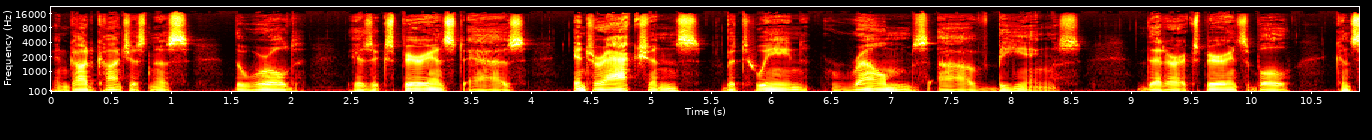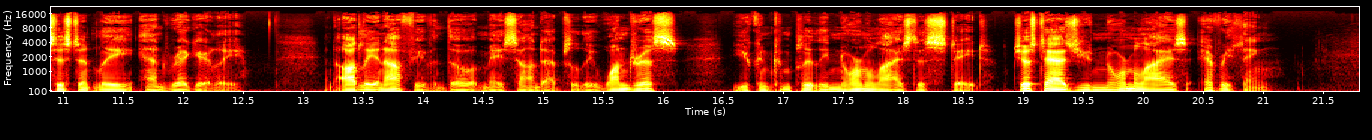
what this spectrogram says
In God consciousness, the world is experienced as interactions between realms of beings that are experienceable consistently and regularly. And oddly enough, even though it may sound absolutely wondrous, you can completely normalize this state, just as you normalize everything.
